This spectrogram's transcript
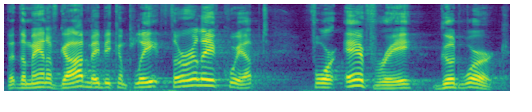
that the man of God may be complete, thoroughly equipped for every good work.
